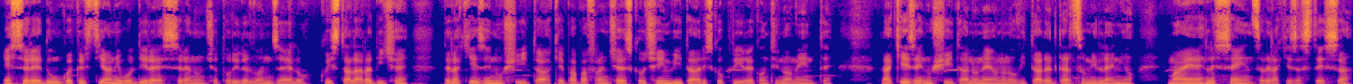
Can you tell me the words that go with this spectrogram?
Essere dunque cristiani vuol dire essere annunciatori del Vangelo. Qui sta la radice della Chiesa in uscita che Papa Francesco ci invita a riscoprire continuamente. La Chiesa in uscita non è una novità del terzo millennio, ma è l'essenza della Chiesa stessa,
